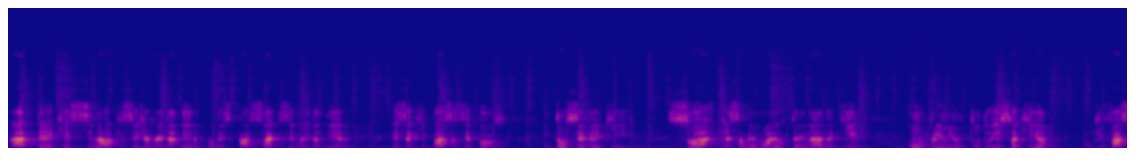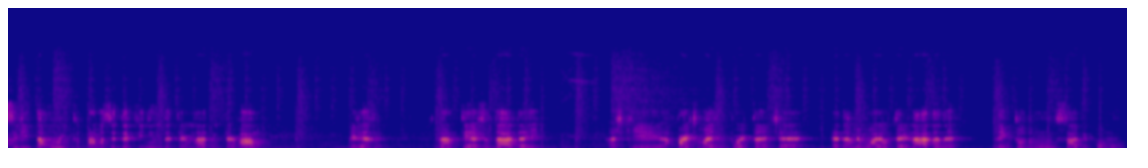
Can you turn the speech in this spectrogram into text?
até que esse sinal aqui seja verdadeiro. Quando esse passar que ser verdadeiro, esse aqui passa a ser falso. Então você vê que só essa memória alternada aqui comprimiu tudo isso aqui, ó, o que facilita muito para você definir um determinado intervalo. Beleza? Espero que tenha ajudado aí. Acho que a parte mais importante é, é da memória alternada, né? Nem todo mundo sabe como,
